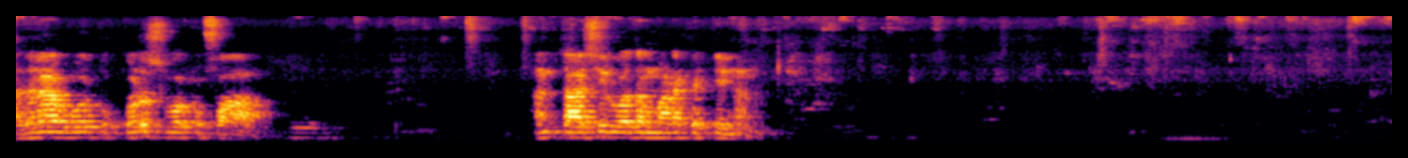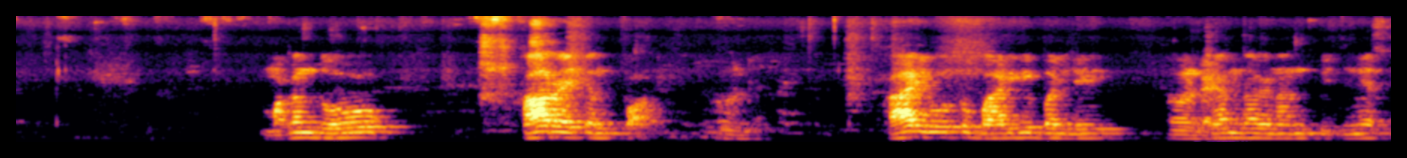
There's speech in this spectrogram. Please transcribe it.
ಅದರಾಗ ಒಟ್ಟು ಕೊಡಿಸ್ಬೇಕಪ್ಪ ಅಂತ ಆಶೀರ್ವಾದ ಮಾಡಕತ್ತೀನಿ ನಾನು. ಮಗಂದು ಕಾರ್ ಐತಂತಪ್ಪ. ಕಾರ್ ಇವತ್ತು ಬಾಡಿಗೆ ಬಂದಿ ಚಂದಾಗ ನನ್ನ ಬಿಸ್ನೆಸ್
